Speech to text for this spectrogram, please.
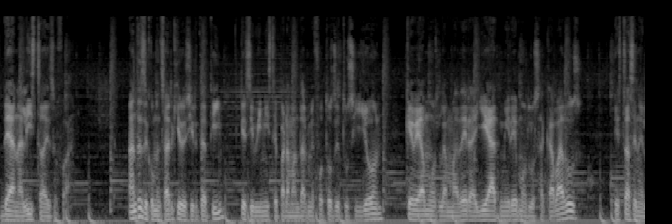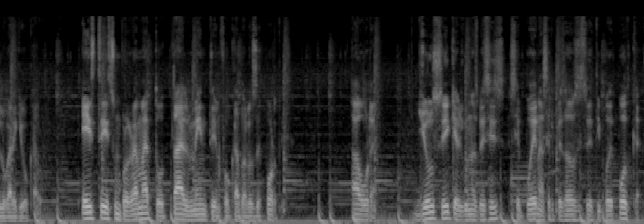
de Analista de Sofá. Antes de comenzar quiero decirte a ti que si viniste para mandarme fotos de tu sillón, que veamos la madera y admiremos los acabados, estás en el lugar equivocado. Este es un programa totalmente enfocado a los deportes. Ahora, yo sé que algunas veces se pueden hacer pesados este tipo de podcast.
